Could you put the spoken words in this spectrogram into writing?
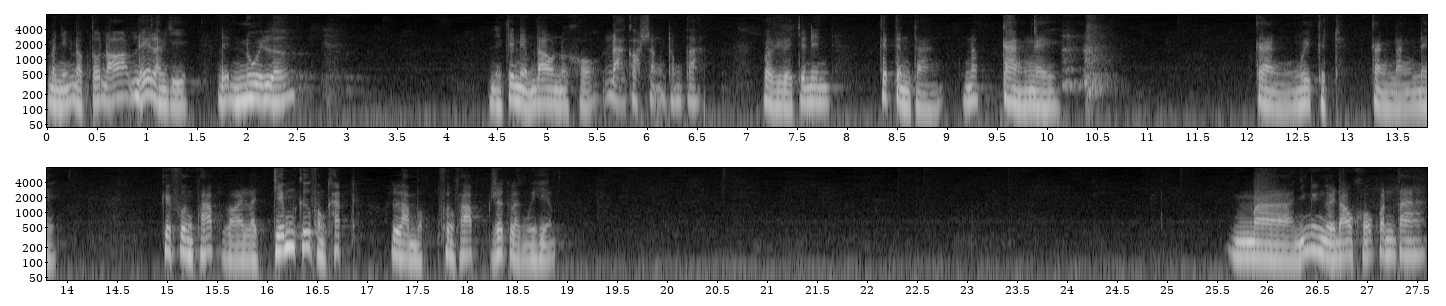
mà những độc tố đó để làm gì? Để nuôi lớn. Những cái niềm đau nỗi khổ đã có sẵn trong ta và vì vậy cho nên cái tình trạng nó càng ngày càng nguy kịch, càng nặng nề. Cái phương pháp gọi là chiếm cứ phòng khách là một phương pháp rất là nguy hiểm. Mà những cái người đau khổ quanh ta,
